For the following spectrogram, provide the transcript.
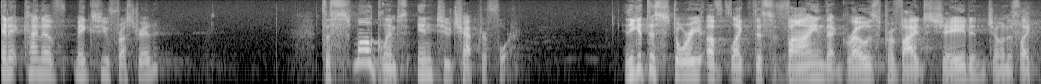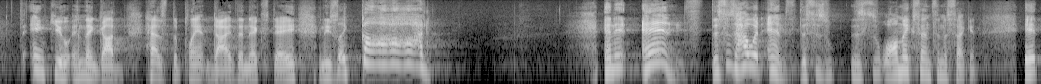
and it kind of makes you frustrated? It's a small glimpse into chapter 4. And you get this story of like this vine that grows, provides shade, and Jonah's like, thank you. And then God has the plant die the next day, and he's like, God. And it ends. This is how it ends. This is this will all make sense in a second. It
